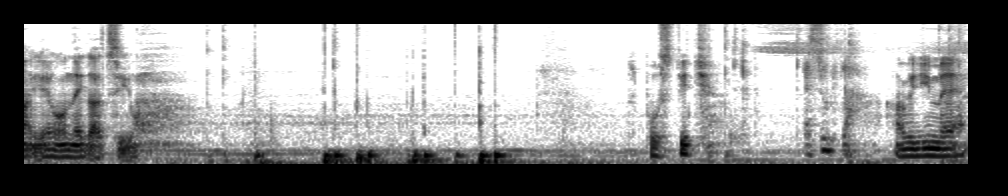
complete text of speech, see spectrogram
A jeho negáciu. Spustiť. A vidíme,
